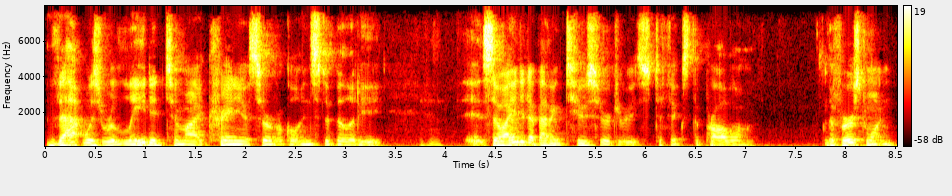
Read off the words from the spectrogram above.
that was related to my craniocervical instability. Mm-hmm. So I ended up having two surgeries to fix the problem. The first one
